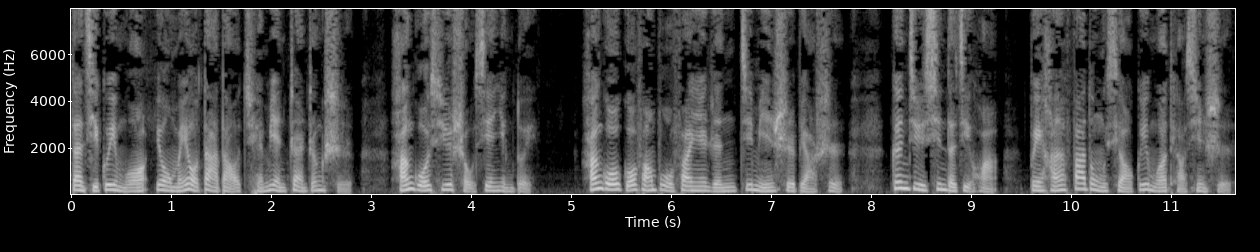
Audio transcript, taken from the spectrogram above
但其规模又没有大到全面战争时，韩国需首先应对。韩国国防部发言人金民世表示，根据新的计划，北韩发动小规模挑衅时，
